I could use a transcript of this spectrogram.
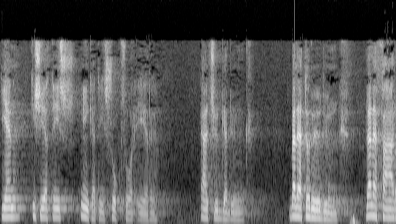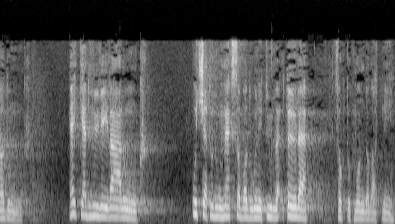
Ilyen kísértés minket is sokszor ér. Elcsüggedünk, beletörődünk, belefáradunk, egykedvűvé válunk, úgyse tudunk megszabadulni tőle, szoktuk mondogatni,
